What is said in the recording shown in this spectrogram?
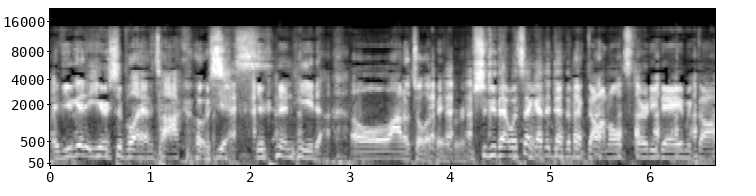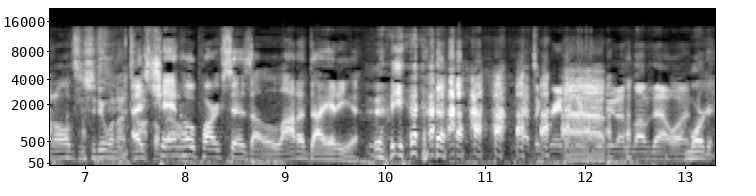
if you get a year supply of tacos, Yes. you're gonna need a, a lot of toilet paper. You should do that. What's that guy that did the McDonald's 30 day McDonald's? You should do one on Taco As Chan Bell. Ho Park says, a lot of diarrhea. That's a great interview, uh, dude. I love that one. Morgan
